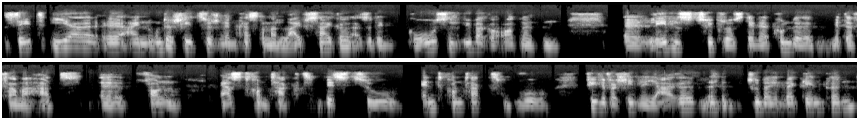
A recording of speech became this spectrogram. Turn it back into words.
seht ihr äh, einen Unterschied zwischen dem Customer Lifecycle, also dem großen übergeordneten äh, Lebenszyklus, den der Kunde mit der Firma hat, äh, von Erstkontakt bis zu Endkontakt, wo viele verschiedene Jahre äh, drüber hinweggehen können,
